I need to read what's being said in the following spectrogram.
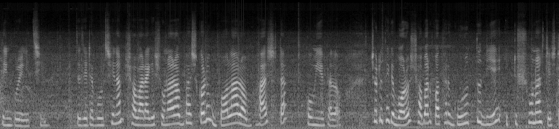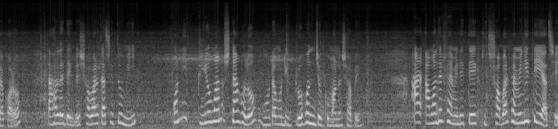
ক্লিন করে নিচ্ছি। তো যেটা বলছিলাম, সবার আগে শোনার অভ্যাস করো, বলার অভ্যাসটা কমিয়ে ফেলো। ছোট থেকে বড় সবার কথার গুরুত্ব দিয়ে একটু শোনার চেষ্টা করো। তাহলে দেখবে সবার কাছে তুমি অনেক প্রিয় মানুষ না হলেও মোটামুটি গ্রহণযোগ্য মানুষ হবে। আর আমাদের ফ্যামিলিতে কিছু, সবার ফ্যামিলিতেই আছে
